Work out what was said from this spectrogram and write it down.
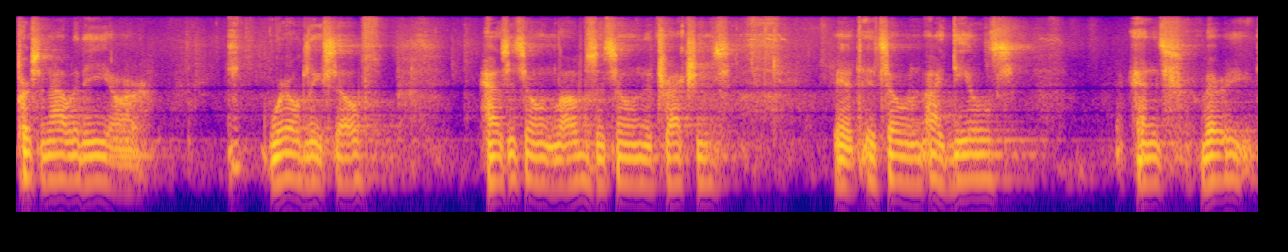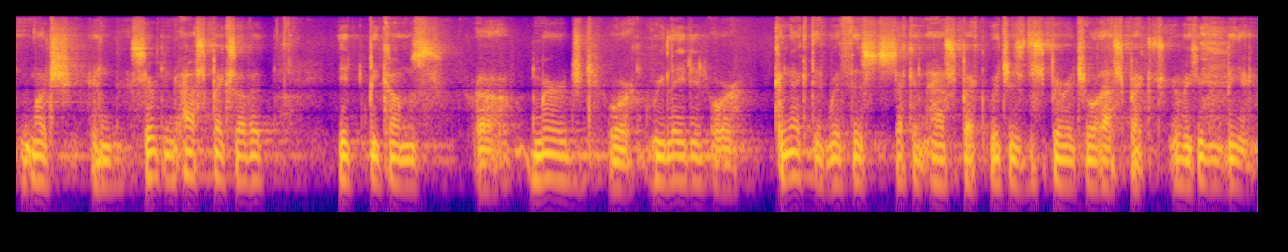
personality, our worldly self, has its own loves, its own attractions, it, its own ideals, and it's very much in certain aspects of it, it becomes uh, merged or related or connected with this second aspect, which is the spiritual aspect of a human being.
